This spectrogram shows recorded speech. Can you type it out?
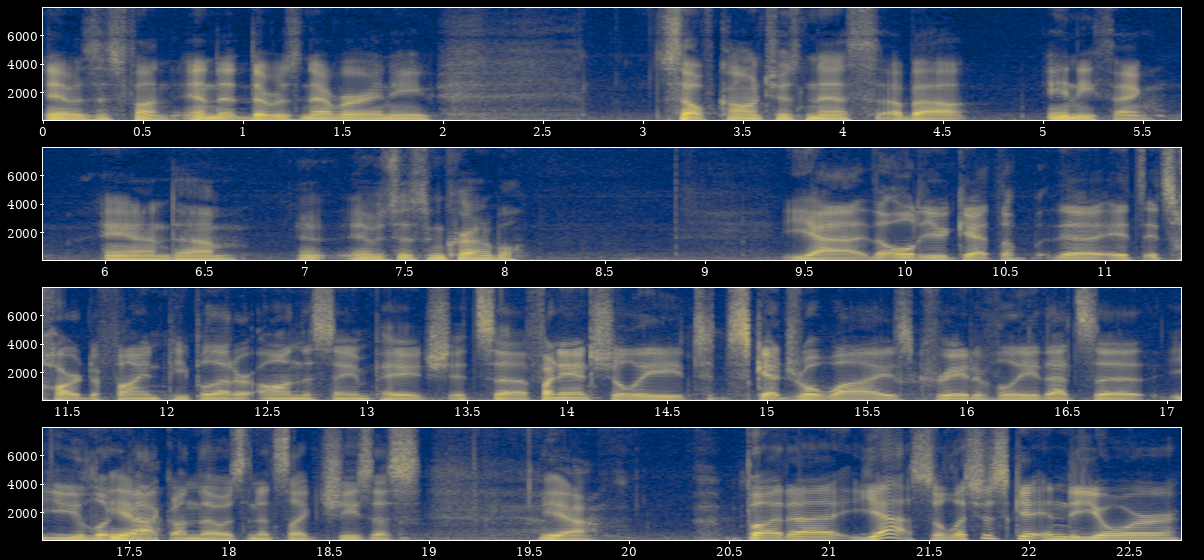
it was just fun. And th- there was never any self consciousness about anything, and um, it, it was just incredible. Yeah, the older you get, the, the it's it's hard to find people that are on the same page. It's uh, financially, t- schedule wise, creatively. That's a you look Yeah. back on those and it's like Jesus. Yeah. But uh, yeah, so let's just get into your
